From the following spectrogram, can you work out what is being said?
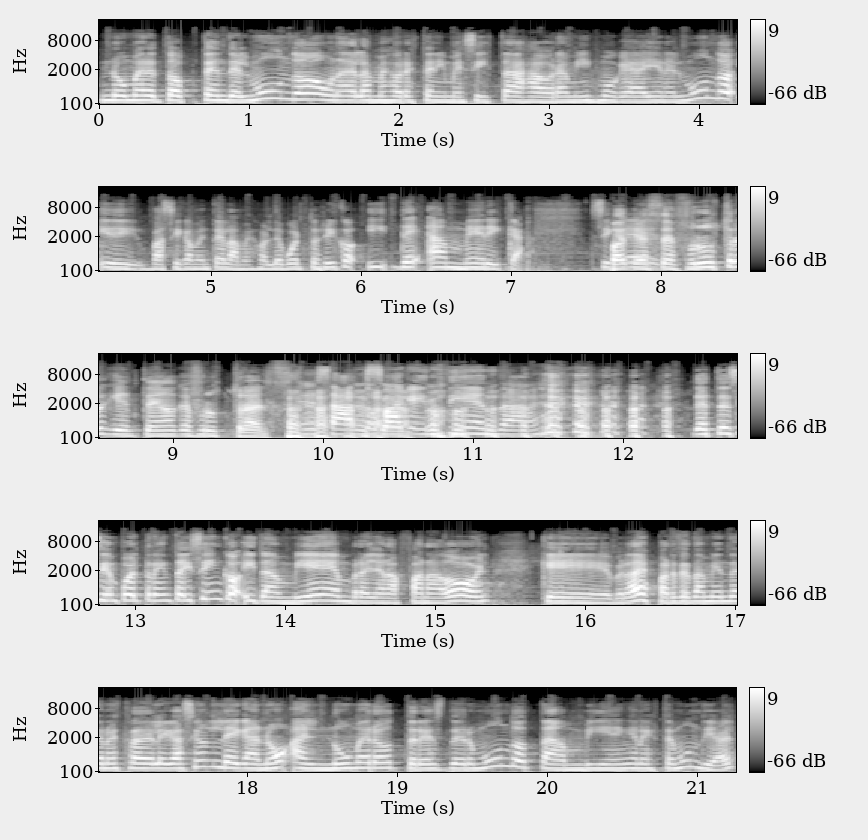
número top 10 del mundo, una de las mejores tenismesistas ahora mismo que hay en el mundo y básicamente la mejor de Puerto Rico y de América. Así Para que se frustre quien tenga que frustrarse. Exacto, para que entienda. de este 100 por 35 y también Brian Afanador, que ¿verdad? es parte también de nuestra delegación, le ganó al número 3 del mundo también en este mundial,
